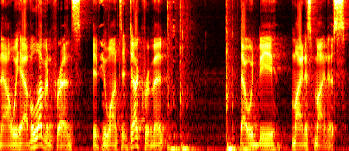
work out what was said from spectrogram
now we have 11 friends. If you want to decrement, that would be minus minus.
